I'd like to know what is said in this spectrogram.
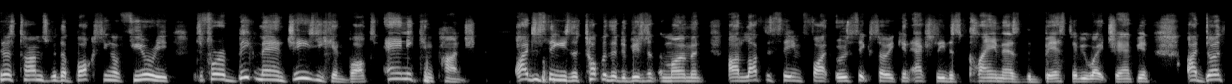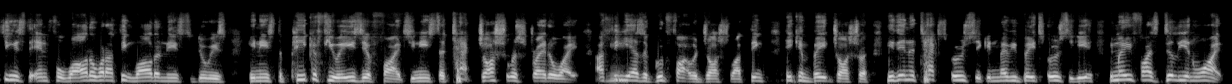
There's times with the boxing of Fury. For a big man, geez, he can box and he can punch. I just think he's the top of the division at the moment. I'd love to see him fight Usyk so he can actually just claim as the best heavyweight champion. I don't think it's the end for Wilder. What I think Wilder needs to do is he needs to pick a few easier fights. He needs to attack Joshua straight away. I think mm. he has a good fight with Joshua. I think he can beat Joshua. He then attacks Usyk and maybe beats Usyk. He, he maybe fights Dillian Whyte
